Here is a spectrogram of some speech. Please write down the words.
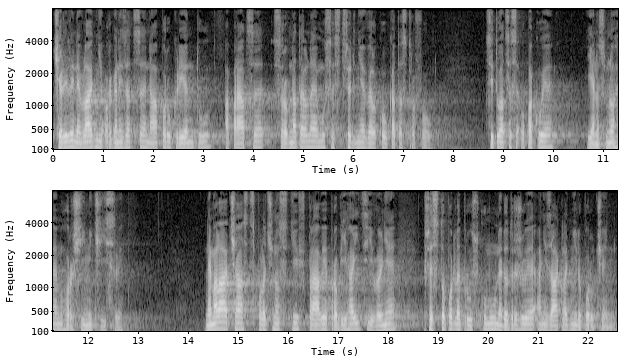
čelili nevládní organizace náporu klientů a práce srovnatelnému se středně velkou katastrofou. Situace se opakuje jen s mnohem horšími čísly. Nemalá část společnosti v právě probíhající vlně přesto podle průzkumů nedodržuje ani základní doporučení.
